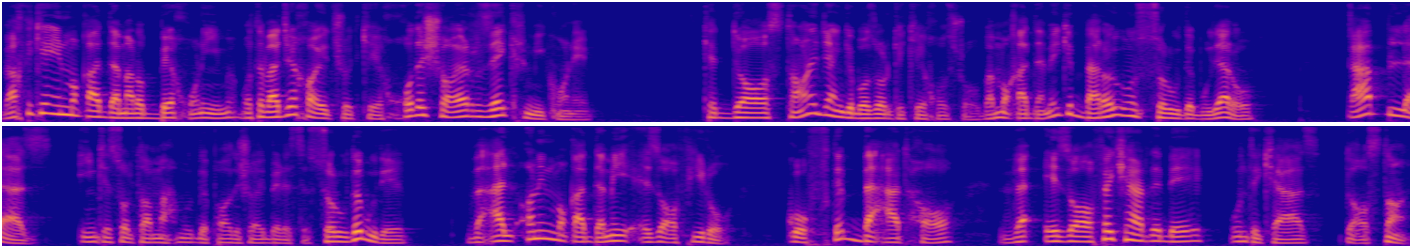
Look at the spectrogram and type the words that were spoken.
وقتی که این مقدمه رو بخونیم متوجه خواهید شد که خود شاعر ذکر می‌کنه. که داستان جنگ بزرگ کیخسرو و مقدمه که برای اون سروده بوده رو قبل از اینکه سلطان محمود به پادشاهی برسه سروده بوده و الان این مقدمه اضافی رو گفته بعدها و اضافه کرده به اون تکه از داستان.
